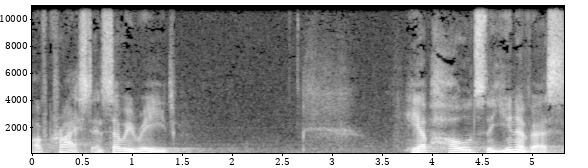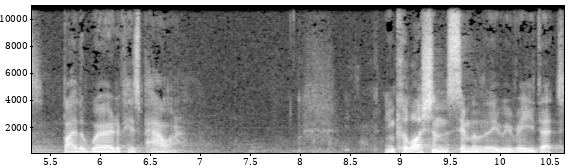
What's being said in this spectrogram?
of Christ. And so we read He upholds the universe by the word of his power. In Colossians, similarly, we read that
